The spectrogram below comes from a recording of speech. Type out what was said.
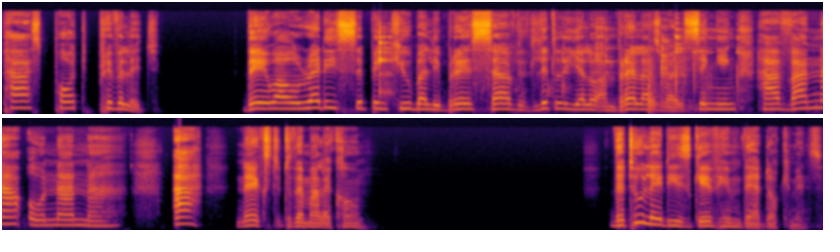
passport privilege, they were already sipping Cuba Libre served with little yellow umbrellas while singing Havana Onana. Ah, next to the Malecon. The two ladies gave him their documents,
